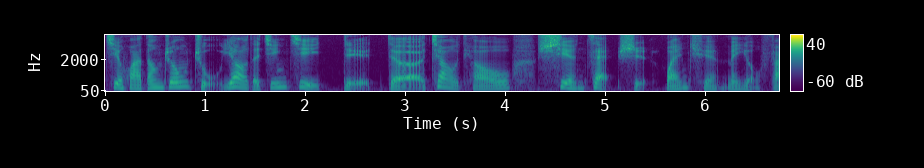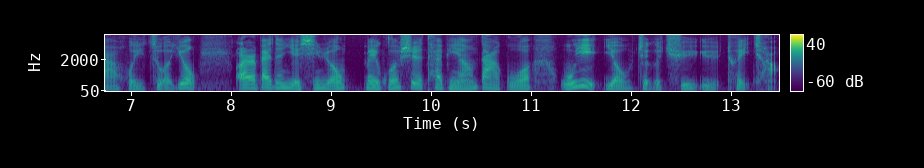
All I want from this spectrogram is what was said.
计划当中主要的经济。的的教条现在是完全没有发挥作用，而拜登也形容美国是太平洋大国，无意由这个区域退场。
